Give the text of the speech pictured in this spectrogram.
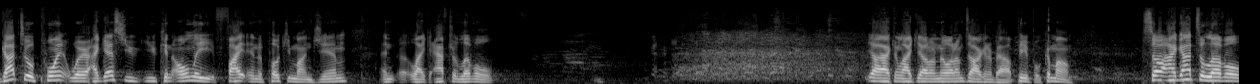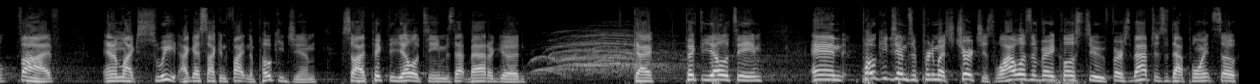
got to a point where I guess you, you can only fight in a Pokemon gym and uh, like after level. y'all acting like y'all don't know what I'm talking about. People, come on. So I got to level five, and I'm like, sweet, I guess I can fight in a Poke Gym. So I picked the yellow team. Is that bad or good? Okay. Picked the yellow team. And Poke Gyms are pretty much churches. Well, I wasn't very close to First Baptist at that point, so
